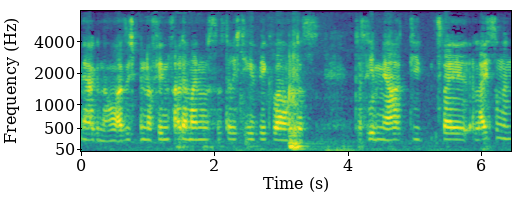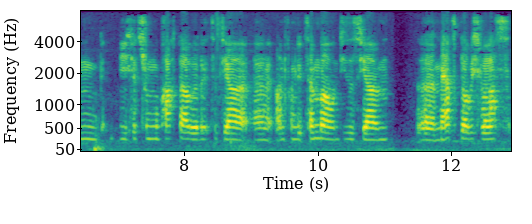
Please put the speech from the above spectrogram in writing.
Ja, genau. Also ich bin auf jeden Fall der Meinung, dass das der richtige Weg war und dass dass eben ja die zwei Leistungen, die ich jetzt schon gebracht habe, letztes Jahr äh, Anfang Dezember und dieses Jahr im äh, März, glaube ich, war es,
